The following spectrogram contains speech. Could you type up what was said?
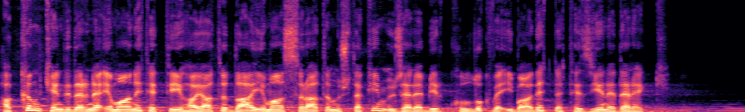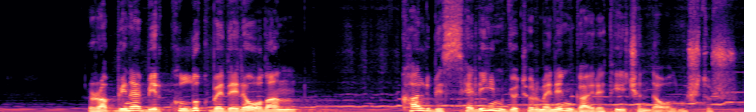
Hakk'ın kendilerine emanet ettiği hayatı daima sırat-ı müstakim üzere bir kulluk ve ibadetle tezyin ederek, Rabbine bir kulluk bedeli olan kalbi selim götürmenin gayreti içinde olmuştur.''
